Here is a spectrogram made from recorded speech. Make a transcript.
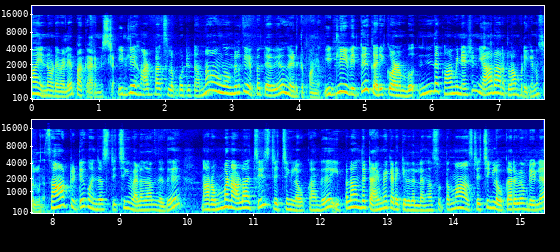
நான் என்னோட வேலையை பார்க்க ஆரம்பிச்சிட்டேன். இட்லி ஹாட் பாக்ஸில் போட்டுட்டோம்னா அவங்கவுங்களுக்கு எப்போ தேவையோ அவங்க எடுத்துப்பாங்க. இட்லி வித்து கறி குழம்பு இந்த காம்பினேஷன் யார் யாருக்கெல்லாம் பிடிக்கும்னு சொல்லுங்கள் சாப்பிட்டுட்டு கொஞ்சம் ஸ்டிச்சிங் வேலை தான் இருந்தது. நான் ரொம்ப நாளாச்சு ஸ்டிச்சிங்கில் உட்காந்து இப்போலாம் வந்து டைமே கிடைக்கிறது இல்லைங்க. சுத்தமாக ஸ்டிச்சிங்கில் உட்காரவே முடியல.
